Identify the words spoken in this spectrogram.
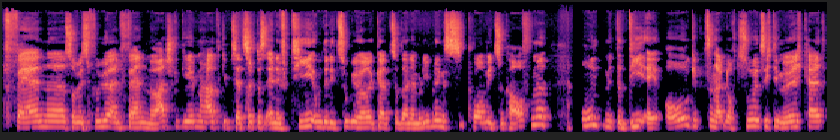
Fan, äh, so wie es früher ein Fan-Merch gegeben hat, gibt es jetzt halt das NFT, um dir die Zugehörigkeit zu deinem Lieblingspromi zu kaufen. Und mit der DAO gibt es dann halt noch zusätzlich die Möglichkeit,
